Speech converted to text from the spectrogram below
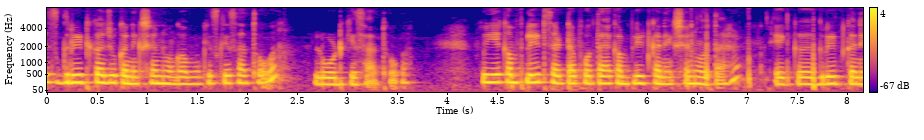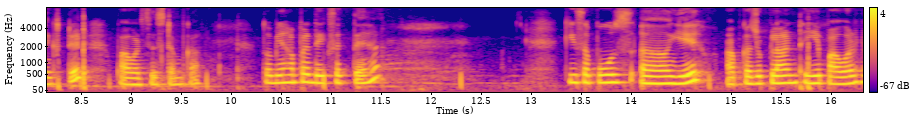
इस ग्रिड का जो कनेक्शन होगा वो किसके साथ होगा? लोड के साथ होगा। तो ये कंप्लीट सेटअप होता है कंप्लीट कनेक्शन होता है, एक ग्रिड कनेक्टेड पावर सिस्टम का। तो अब यहाँ पर देख सकते हैं कि सपोज़ ये आपका जो प्लांट है, ये पावर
